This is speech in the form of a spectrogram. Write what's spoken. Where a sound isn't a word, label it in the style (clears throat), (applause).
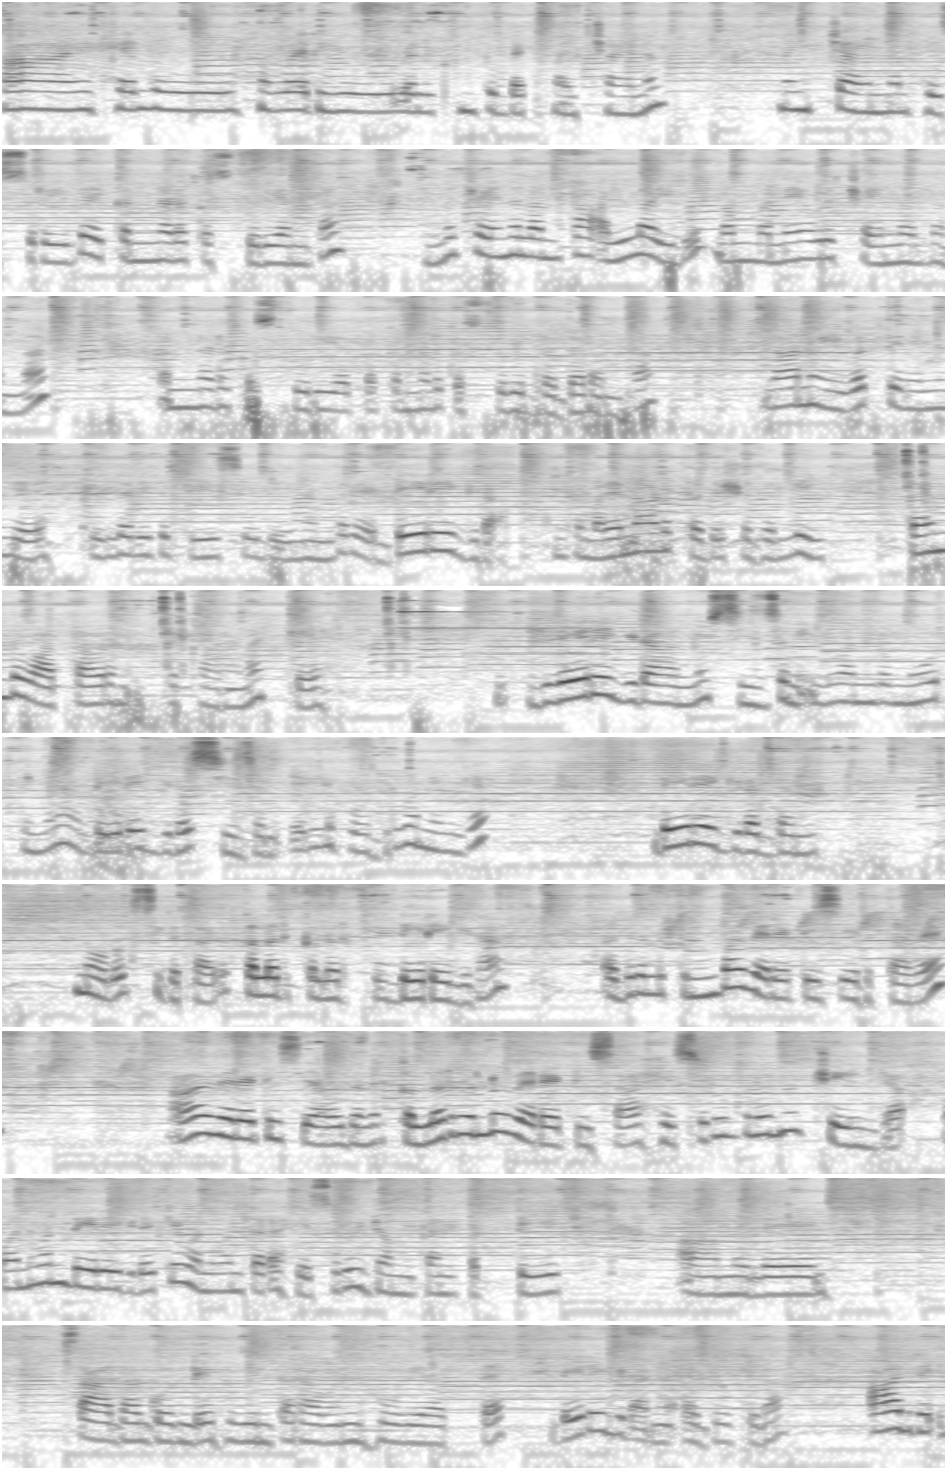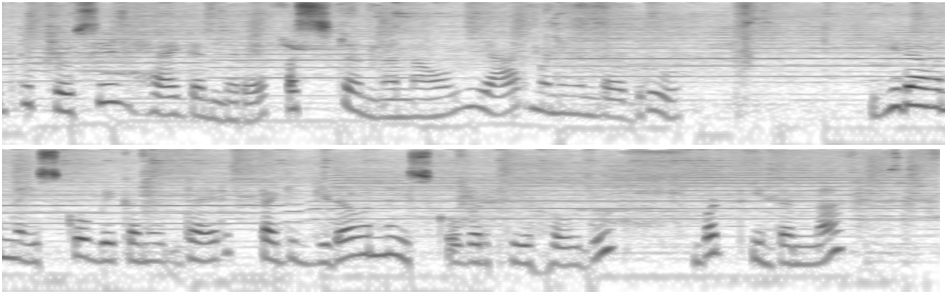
Hi hello how are you welcome to back my channel ನನ್ನ channel ಹೆಸರು ಇದೆ ಕನ್ನಡ ಕಸ್ತೂರಿ ಅಂತ. ನನ್ನ ಚಾನಲ್ ಅಂತ ಅಲ್ಲ ಇದು ನಮ್ಮ ಮನೆಯವರ ಚಾನಲನ್ನು ಕನ್ನಡ ಕಸ್ತೂರಿ ಅಥವಾ ಕನ್ನಡ ಕಸ್ತೂರಿ ಬ್ರದರ್ ಅಂತ. ನಾನು ಇವತ್ತೇ ನಿಮಗೆ ಎಲ್ಲರಿಗೂ ತಿಳಿಸುವುದು ಏನೆಂದರೆ, ಡೇರೆ ಗಿಡ ಅಂದರೆ ಮಲೆನಾಡು ಪ್ರದೇಶದಲ್ಲಿ ತಂಡು ವಾತಾವರಣ ಇದ್ದ ಕಾರಣಕ್ಕೆ ಡೇರೆ ಗಿಡ ಅನ್ನೋ ಸೀಸನ್ ಈ ಒಂದು ಮೂರು ತಿಂಗಳ ಡೇರೆ ಗಿಡ ಸೀಸನ್ ಎಲ್ಲಿ ಹೋದರೂ ನಿಮಗೆ ಡೇರೆ ಗಿಡದ್ದನ್ನು ನೋಡೋಕೆ ಸಿಗುತ್ತವೆ ಕಲರ್ ಕಲರ್ಫುಲ್ ಡೇರೆ ಗಿಡ. ಅದರಲ್ಲೂ ತುಂಬ ವೆರೈಟೀಸ್ ಇರ್ತವೆ. ಆ ವೆರೈಟೀಸ್ ಯಾವುದಂದ್ರೆ ಕಲರಲ್ಲೂ ವೆರೈಟೀಸ್ ಆ ಚೇಂಜ ಒಂದು ಒಂದು ಡೇರೆ ಗಿಡಕ್ಕೆ ಒಂದು ಒಂದು ಥರ ಹೆಸರು ಜಮಕನ್ ಪಟ್ಟಿ, ಆಮೇಲೆ ಸಾದಾ ಗೊಂಡೆ ಹೂವಿನ ಥರ ಒಂದು ಹೂವು ಇರುತ್ತೆ. ಡೇರೆ ಗಿಡನೇ ಅದು ಕೂಡ. ಆದರೆ ಇದರ ಪ್ರೊಸೀಜ್ ಹೇಗೆಂದರೆ ಫಸ್ಟನ್ನು ನಾವು ಯಾರ ಮನೆಯಿಂದಾದರೂ ಗಿಡವನ್ನು ಇಸ್ಕೋಬೇಕಂದ್ರೆ ಡೈರೆಕ್ಟಾಗಿ ಗಿಡವನ್ನು ಇಸ್ಕೊಬರ್ತೀವಿ ಹೌದು. ಬಟ್ ಇದನ್ನು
